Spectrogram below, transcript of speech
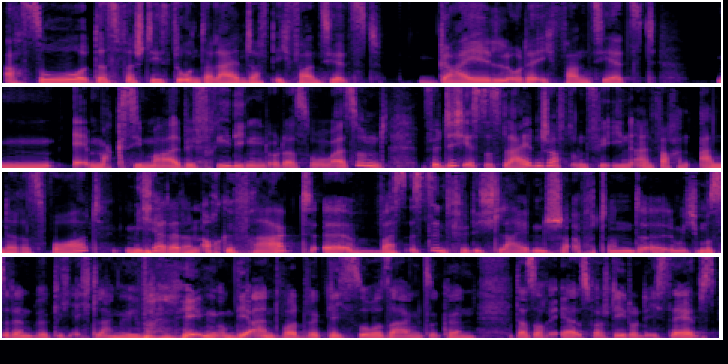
ach so, das verstehst du unter Leidenschaft, ich fand's jetzt geil oder ich fand's jetzt mh, maximal befriedigend oder so, weißt du? Und für dich ist es Leidenschaft und für ihn einfach ein anderes Wort. Mich hat er dann auch gefragt, äh, was ist denn für dich Leidenschaft? Und äh, ich musste dann wirklich echt lange überlegen, um die Antwort wirklich so sagen zu können, dass auch er es versteht und ich selbst,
